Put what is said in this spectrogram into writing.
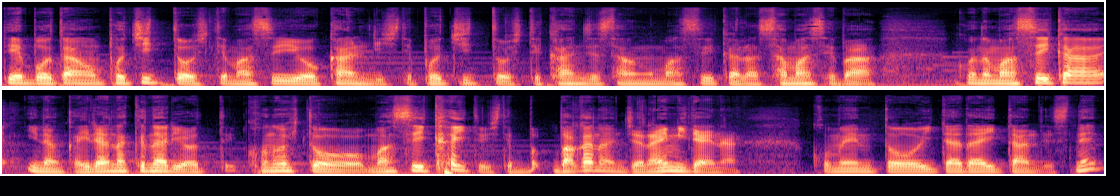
でボタンをポチッと押して麻酔を管理してポチッと押して患者さんを麻酔から覚ませばこの麻酔科医なんかいらなくなるよってこの人を麻酔科医として バカなんじゃない？みたいなコメントをいただいたんですね。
